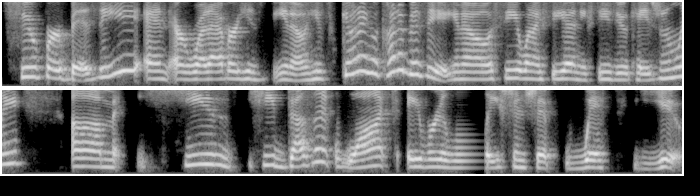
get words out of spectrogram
super busy and or whatever he's you know he's kind of kind of busy you know see you when i see you and he sees you occasionally um he's he doesn't want a relationship with you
